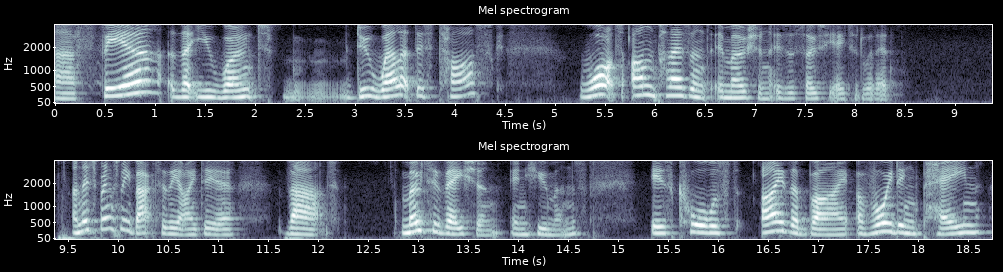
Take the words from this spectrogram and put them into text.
uh, fear that you won't do well at this task? What unpleasant emotion is associated with it? And this brings me back to the idea that motivation in humans is caused either by avoiding pain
